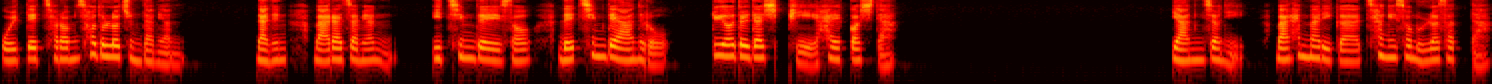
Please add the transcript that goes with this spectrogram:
올 때처럼 서둘러 준다면 나는 말하자면 이 침대에서 내 침대 안으로 뛰어들다시피 할 것이다. 얌전히 말 한 마리가 창에서 물러섰다.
